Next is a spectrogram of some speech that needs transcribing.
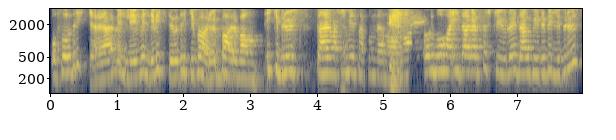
Og så drikke. Det er veldig, veldig viktig å drikke bare, bare, vann, ikke brus. Det har jo vært så mye snakk om det nå. Og nå har, I dag er det første juli, og i dag blir det billig brus,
